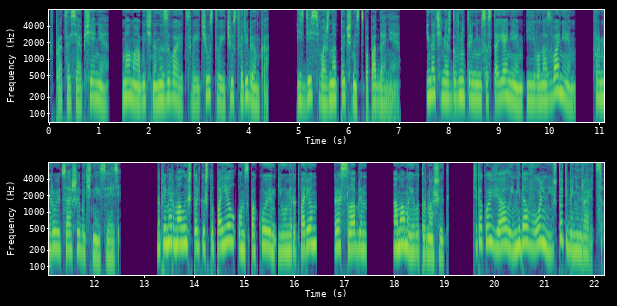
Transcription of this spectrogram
В процессе общения мама обычно называет свои чувства и чувства ребенка. И здесь важна точность попадания. Иначе между внутренним состоянием и его названием формируются ошибочные связи. Например, малыш только что поел, он спокоен и умиротворен, расслаблен, а мама его тормошит. «Ты такой вялый, недовольный, что тебе не нравится?»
